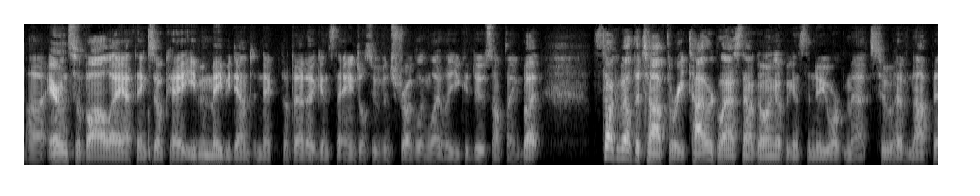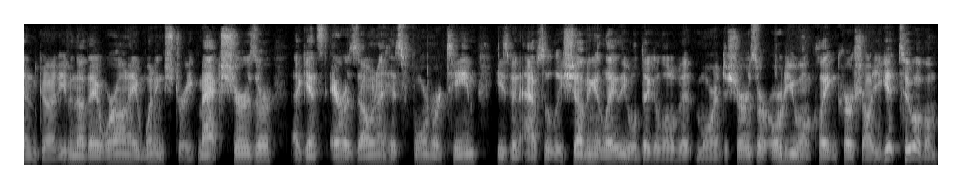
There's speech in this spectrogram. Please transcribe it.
Uh, Aaron Civale, I think is okay. Even maybe down to Nick Pivetta against the Angels, who've been struggling lately. You could do something, but. Let's talk about the top three. Tyler Glasnow going up against the New York Mets, who have not been good, even though they were on a winning streak. Max Scherzer against Arizona, his former team. He's been absolutely shoving it lately. We'll dig a little bit more into Scherzer. Or do you want Clayton Kershaw? You get two of them.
